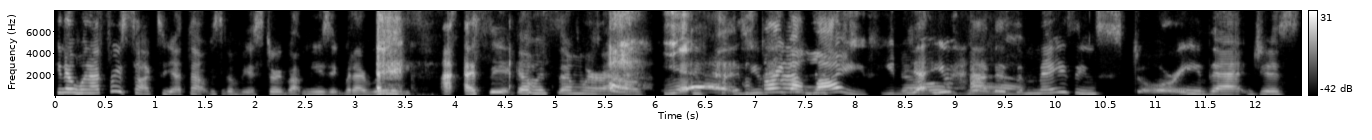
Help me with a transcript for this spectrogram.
you know when I first talked to you I thought it was going to be a story about music but I really I, I, see it going somewhere else. Yeah, it's a story about this, life, you know. Yeah, you have yeah. this amazing story that just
